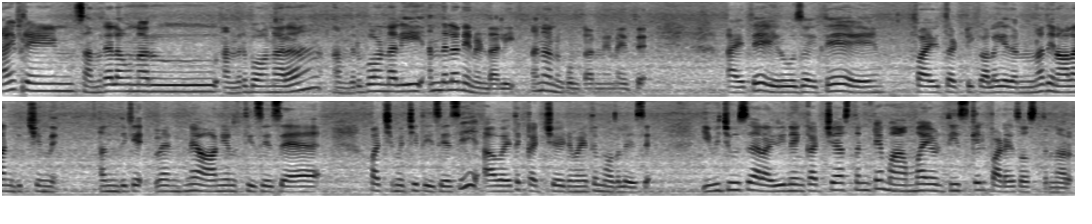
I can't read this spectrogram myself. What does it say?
హాయ్ ఫ్రెండ్స్ అందరు ఎలా ఉన్నారు? అందరు బాగున్నారా? అందరూ బాగుండాలి అందులో నేను ఉండాలి అని అనుకుంటాను నేనైతే. అయితే ఈరోజు అయితే ఫైవ్ థర్టీకి అలా ఏదన్నా తినాలనిపించింది. అందుకే వెంటనే ఆనియన్స్ తీసేసా పచ్చిమిర్చి తీసేసి అవి అయితే కట్ చేయడం అయితే మొదలేసా. ఇవి చూసారా? ఇవి నేను కట్ చేస్తుంటే మా అమ్మాయి తీసుకెళ్ళి పడేసి వస్తున్నారు.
